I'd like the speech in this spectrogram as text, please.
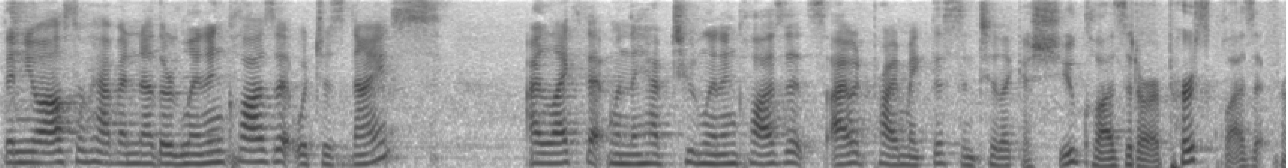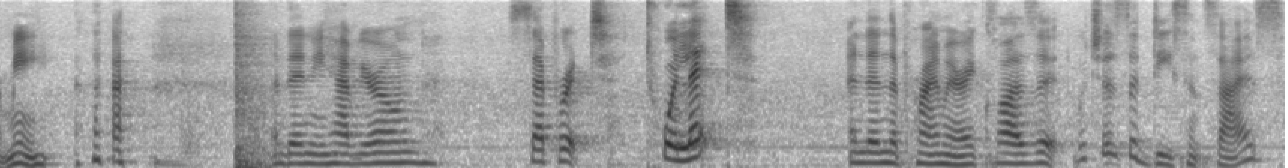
Then you also have another linen closet, which is nice. I like that when they have two linen closets. I would probably make this into like a shoe closet or a purse closet for me. and then you have your own separate toilet and then the primary closet, which is a decent size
